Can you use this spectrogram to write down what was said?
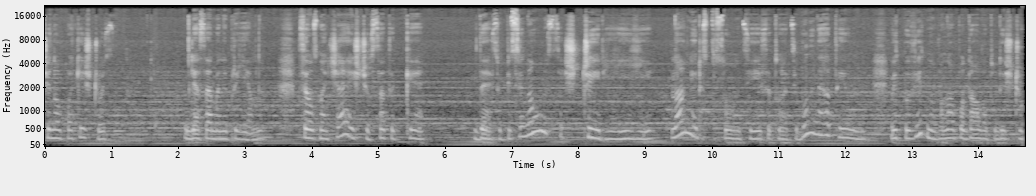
чи навпаки щось для себе неприємне. Це означає, що все-таки десь у підсвідомості щирі її наміри стосовно цієї ситуації були негативними. Відповідно, вона подала туди що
